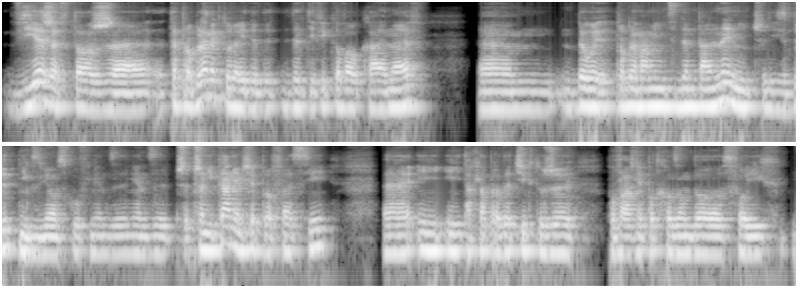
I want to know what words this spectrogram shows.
wierzę w to, że te problemy, które identyfikował KNF, były problemami incydentalnymi, czyli zbytnich związków między, między przenikaniem się profesji e, i, i tak naprawdę ci, którzy poważnie podchodzą do swoich e,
